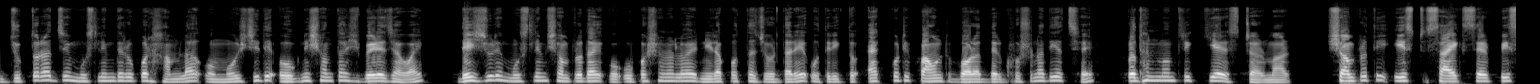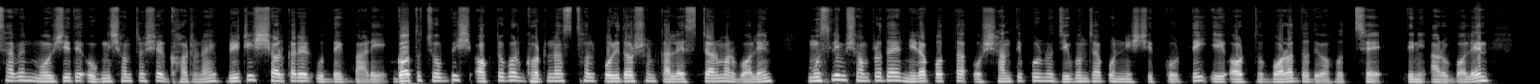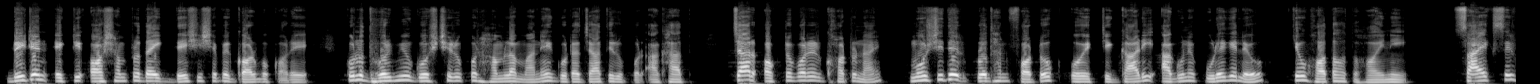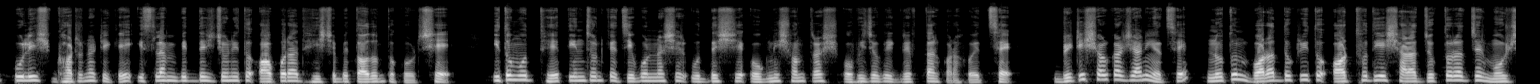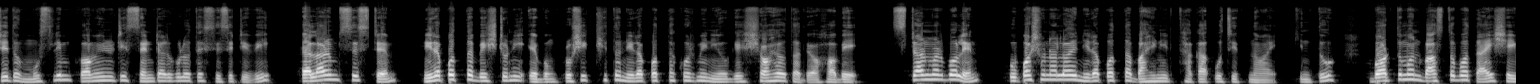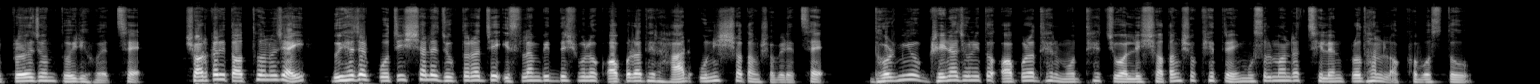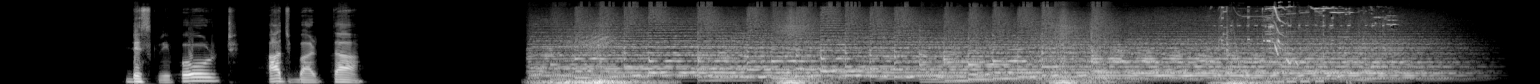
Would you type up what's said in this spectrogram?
যুক্তরাজ্যে মুসলিমদের উপর হামলা ও মসজিদে অগ্নিসন্ত্রাস বেড়ে যাওয়ায় দেশজুড়ে মুসলিম সম্প্রদায় ও উপাসনালয়ের নিরাপত্তা জোরদারে অতিরিক্ত এক কোটি পাউন্ড বরাদ্দের ঘোষণা দিয়েছে প্রধানমন্ত্রী কিয়ার স্টারমার। সম্প্রতি ইস্ট সাইক্সের পিস হ্যাভেন মসজিদে অগ্নিসন্ত্রাসের ঘটনায় ব্রিটিশ সরকারের উদ্বেগ বাড়ে। গত চব্বিশ অক্টোবর ঘটনাস্থল পরিদর্শনকালে স্টারমার বলেন, মুসলিম সম্প্রদায়ের নিরাপত্তা ও শান্তিপূর্ণ জীবনযাপন নিশ্চিত করতেই এই অর্থ বরাদ্দ দেওয়া হচ্ছে। তিনি আরও বলেন, ব্রিটেন একটি অসাম্প্রদায়িক দেশ হিসেবে গর্ব করে। কোনো ধর্মীয় গোষ্ঠীর উপর হামলা মানে গোটা জাতির উপর আঘাত। চার অক্টোবরের ঘটনায় মসজিদের প্রধান ফটক ও একটি গাড়ি আগুনে পুড়ে গেলেও কেউ হতাহত হয়নি। সায়েক্সের পুলিশ ঘটনাটিকে ইসলাম বিদ্বেষজনিত অপরাধ হিসেবে তদন্ত করছে। ইতোমধ্যে তিনজনকে জীবননাশের উদ্দেশ্যে অগ্নিসন্ত্রাস অভিযোগে গ্রেফতার করা হয়েছে। ব্রিটিশ সরকার জানিয়েছে, নতুন বরাদ্দকৃত অর্থ দিয়ে সারা যুক্তরাজ্যের মসজিদ ও মুসলিম কমিউনিটি সেন্টারগুলোতে সিসিটিভি, অ্যালার্ম সিস্টেম, নিরাপত্তা বেষ্টনী এবং প্রশিক্ষিত নিরাপত্তা কর্মী নিয়োগে সহায়তা দেওয়া হবে। স্টারমার বলেন, উপাসনালয়ে নিরাপত্তা বাহিনীর থাকা উচিত নয়, কিন্তু বর্তমান বাস্তবতায় সেই প্রয়োজন তৈরি হয়েছে। সরকারি তথ্য অনুযায়ী, দুই হাজার পঁচিশ সালে যুক্তরাজ্যে ইসলাম বিদ্বেষমূলক অপরাধের হার উনিশ শতাংশ বেড়েছে। ধর্মীয় ঘৃণাজনিত অপরাধের মধ্যে চুয়াল্লিশ শতাংশ ক্ষেত্রে মুসলমানরা ছিলেন প্রধান লক্ষ্যবস্তু। ডেস্ক রিপোর্ট, আজ বার্তা।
